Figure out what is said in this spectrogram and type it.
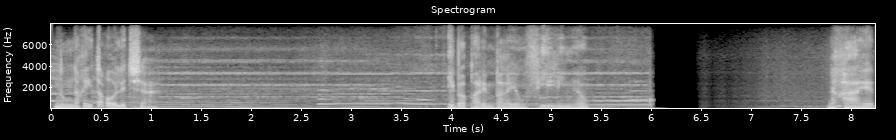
Nung nakita ko ulit siya, iba pa rin pala yung feeling, no? Na kahit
